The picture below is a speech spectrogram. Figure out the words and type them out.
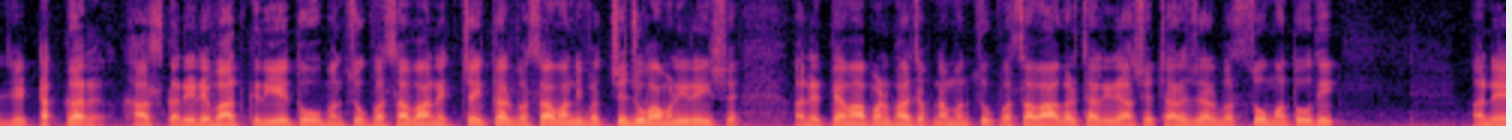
જે ટક્કર ખાસ કરીને વાત કરીએ તો મનસુખ વસાવા અને ચૈતર વસાવાની વચ્ચે જોવા મળી રહી છે અને તેમાં પણ ભાજપના મનસુખ વસાવા આગળ ચાલી રહ્યા છે. ચાર હજાર બસો મતોથી અને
